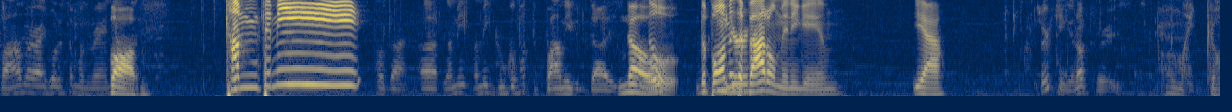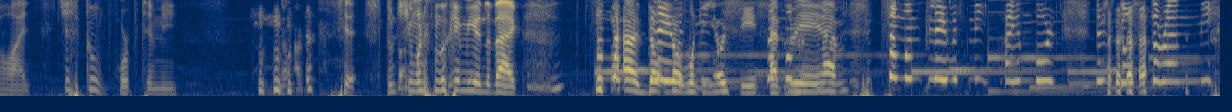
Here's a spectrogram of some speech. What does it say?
Bomb or I go to someone random. Bomb. Come to me! Hold on. Uh, let me let me Google what the bomb even does. No. No, the bomb is a battle mini game. Yeah. I'm searching it up first. Oh my god, just go warp to me. No, Don't you want to look at me in the back? don't don't look at Yoshi at 3 a.m. Someone play with me. I am bored. There's ghosts around me.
